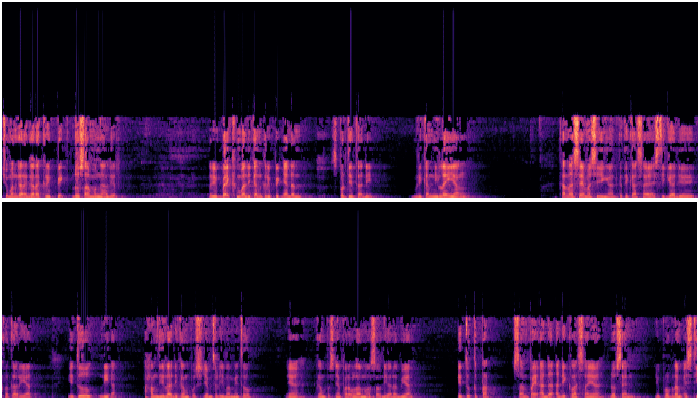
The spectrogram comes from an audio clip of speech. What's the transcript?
Cuman gara-gara keripik dosa mengalir. Lebih baik kembalikan keripiknya dan seperti tadi berikan nilai yang karena saya masih ingat ketika saya S3 di kota Riyadh itu di alhamdulillah di kampus Jamsul Imam itu ya kampusnya para ulama Saudi Arabia itu ketat sampai ada adik kelas saya dosen di program S3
